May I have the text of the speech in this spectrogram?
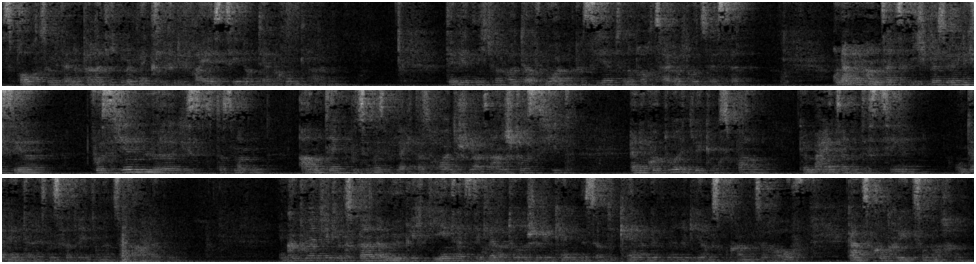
Es braucht somit einen Paradigmenwechsel für die freie Szene und deren Grundlagen. Der wird nicht von heute auf morgen passieren, sondern braucht Zeit und Prozesse. Und einen Ansatz, den ich persönlich sehr forcieren würde, ist, dass man andenkt, beziehungsweise vielleicht das heute schon als Anstoß sieht, einen Kulturentwicklungsplan gemeinsam mit den Szenen und deren Interessensvertretungen zu erarbeiten. Ein Kulturentwicklungsplan ermöglicht, jenseits deklaratorischer Bekenntnisse und die Kennung der Regierungsprogramme zuhauf, ganz konkret zu machen.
